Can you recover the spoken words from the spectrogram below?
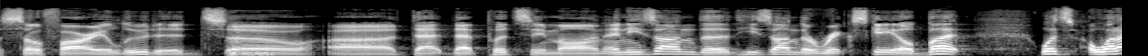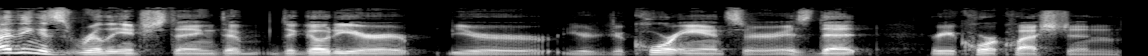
so far eluded. So Mm-hmm. uh, that that puts him on, and he's on the he's on the Rick scale. But what's what I think is really interesting to to go to your your your, your core answer is that or your core question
